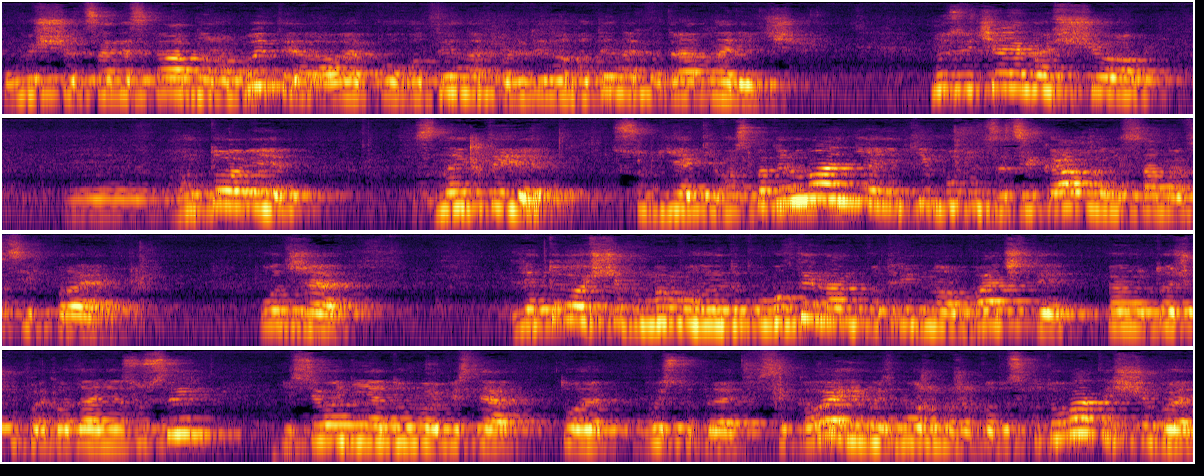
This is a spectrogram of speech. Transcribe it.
тому що це не складно робити, але по годинах, по людинних годинах витратна річ. Ну, звичайно, що готові знайти суб'єктів господарювання, які будуть зацікавлені саме в цих проєктах. Отже, для того, щоб ми могли допомогти, нам потрібно бачити певну точку прикладання зусиль. І сьогодні, я думаю, після того, як виступлять всі колеги, ми зможемо вже подискутувати, щоб е,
